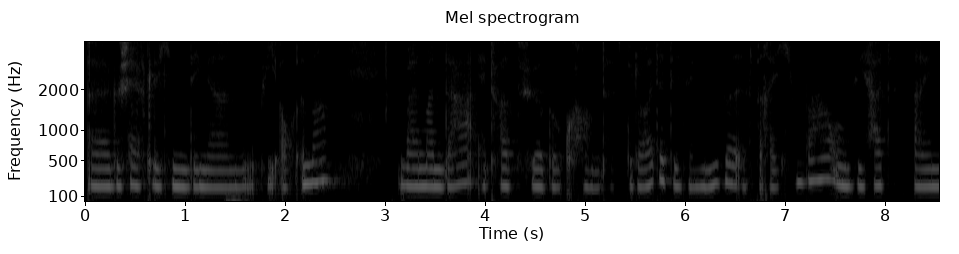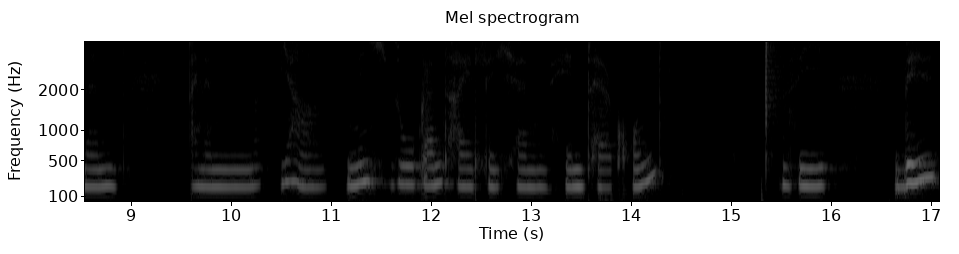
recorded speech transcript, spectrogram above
äh, geschäftlichen Dingen, wie auch immer, weil man da etwas für bekommt. Das bedeutet, diese Liebe ist berechenbar und sie hat einen, einen ja, nicht so ganzheitlichen Hintergrund. Sie will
